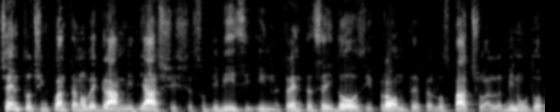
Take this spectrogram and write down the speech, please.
159 grammi di hashish suddivisi in 36 dosi pronte per lo spaccio al minuto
